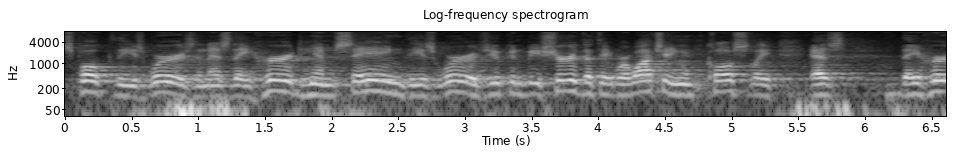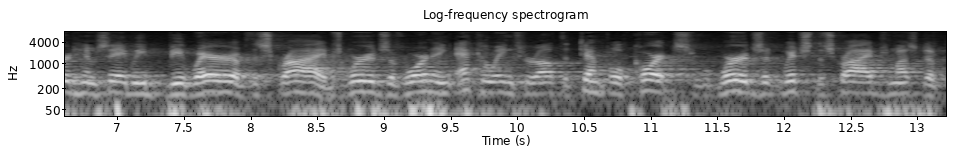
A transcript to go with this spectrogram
spoke these words, and as they heard him saying these words, you can be sure that they were watching him closely as they heard him say, We beware of the scribes, words of warning echoing throughout the temple courts, words at which the scribes must have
